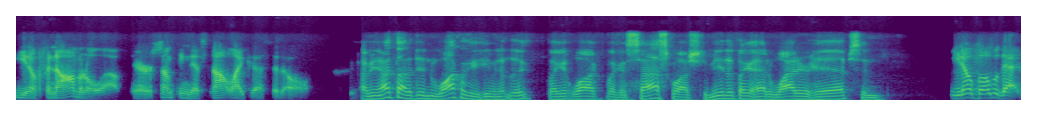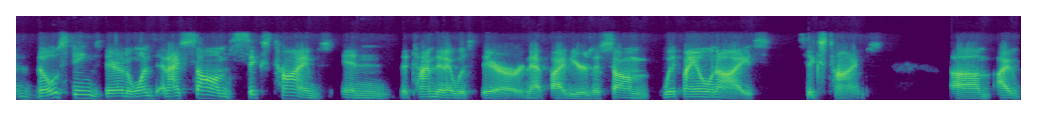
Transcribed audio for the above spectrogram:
you know phenomenal out there, something that's not like us at all. I mean, I thought it didn't walk like a human. It looked like it walked like a Sasquatch to me. It looked like it had wider hips and. You know, Bobo, that those things they're the ones, and I saw them six times in the time that I was there in that five years. I saw them with my own eyes six times. Um, I,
